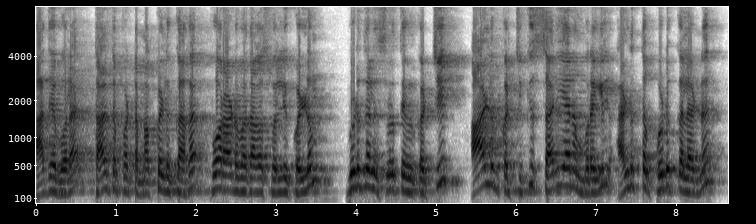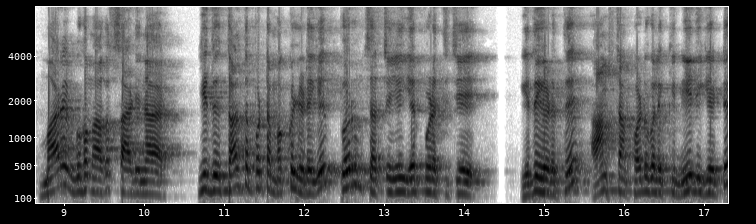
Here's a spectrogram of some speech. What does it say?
அதே போல தாழ்த்தப்பட்ட மக்களுக்காக போராடுவதாக சொல்லிக்கொள்ளும் விடுதலை சிறுத்தைகள் கட்சி ஆளும் கட்சிக்கு சரியான முறையில் அழுத்தம் கொடுக்கலன்னு மறைமுகமாக சாடினார். இது தாழ்த்தப்பட்ட மக்களிடையே பெரும் சர்ச்சையை ஏற்படுத்திச்சு. இதையடுத்து ஆம்ஸ்டாங் படுகொலைக்கு நீதி கேட்டு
